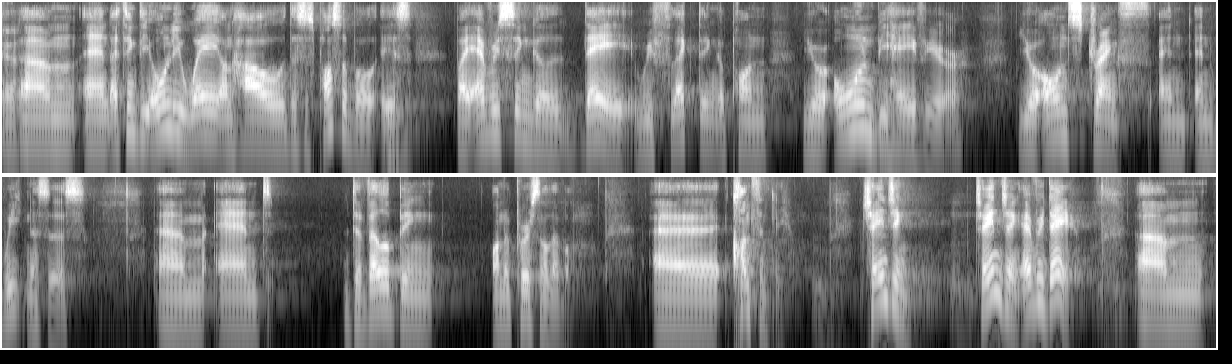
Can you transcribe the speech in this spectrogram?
yeah, yeah. Um, and I think the only way on how this is possible is mm-hmm by every single day reflecting upon your own behavior, your own strengths and, and weaknesses, um, and developing on a personal level uh, constantly, changing, changing every day. Um,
